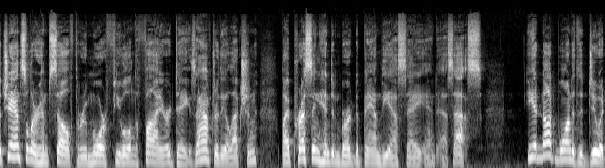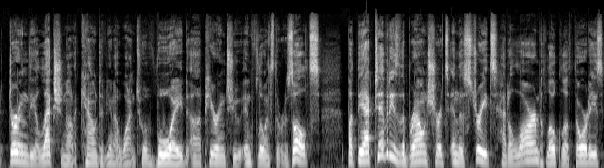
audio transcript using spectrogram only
The Chancellor himself threw more fuel on the fire days after the election by pressing Hindenburg to ban the SA and SS. He had not wanted to do it during the election on account of, you know, wanting to avoid uh, appearing to influence the results, but the activities of the brown shirts in the streets had alarmed local authorities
